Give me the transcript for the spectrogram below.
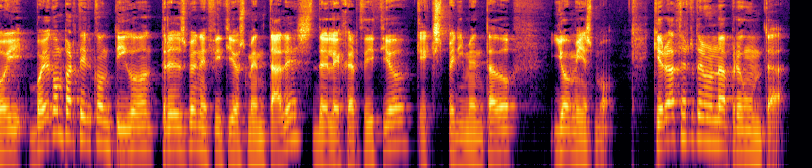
Hoy voy a compartir contigo tres beneficios mentales del ejercicio que he experimentado yo mismo. Quiero hacerte una pregunta.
